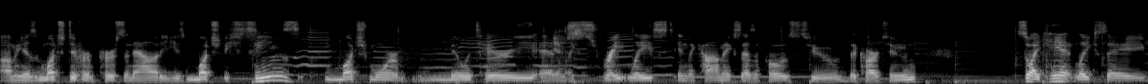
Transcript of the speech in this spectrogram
Um, he has a much different personality. He's much he seems much more military and Yes. like straight laced in the comics as opposed to the cartoon. So I can't like say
